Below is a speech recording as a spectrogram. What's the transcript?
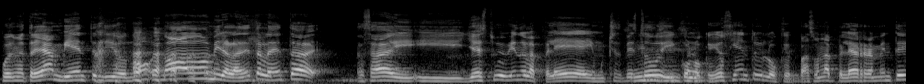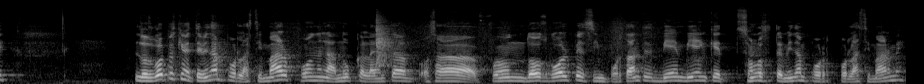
Pues me traían bien entendido, ¿no? No, no, mira, la neta, la neta, o sea, y, ya estuve viendo la pelea y muchas veces todo, y con lo que yo siento y lo que pasó en la pelea realmente, los golpes que me terminan por lastimar fueron en la nuca, la neta, o sea, fueron dos golpes importantes, bien, bien, que son los que terminan por, por lastimarme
